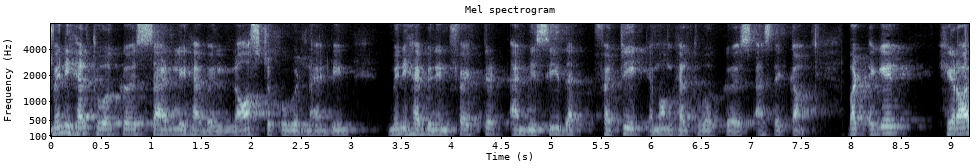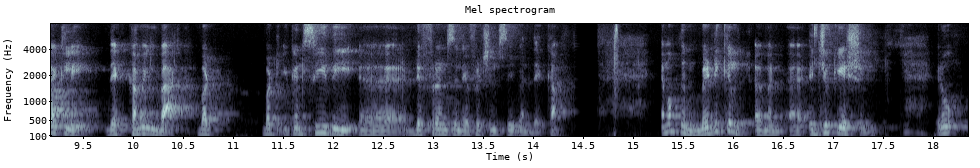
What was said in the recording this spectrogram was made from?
Many health workers sadly have been lost to COVID-19. Many have been infected, and we see that fatigue among health workers as they come. But again, heroically they're coming back but but you can see the uh, difference in efficiency when they come among the medical uh, education you know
